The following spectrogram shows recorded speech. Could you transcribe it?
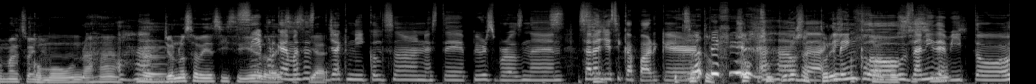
Un mal sueño. Como un... Ajá. Ajá. Yo no sabía si sí, Sí, verdad porque además existía. es Jack Nicholson, este Pierce Brosnan, Sarah Jessica Parker, Exacto. Son, son ajá, o puros sea, actores Glenn Close, Danny. DeVito,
